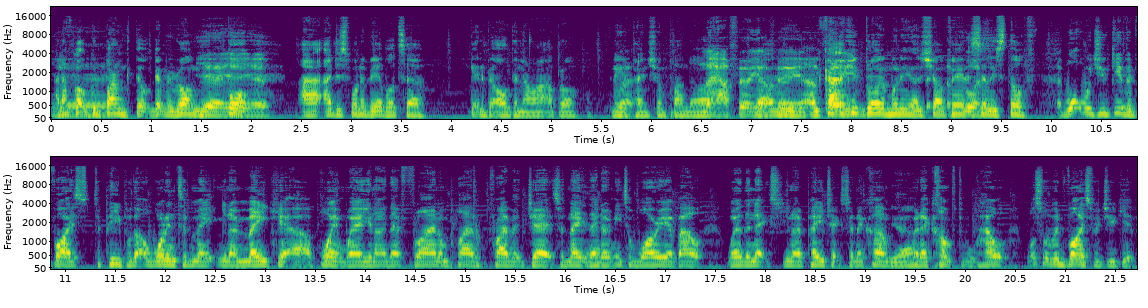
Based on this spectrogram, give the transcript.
and I've got a good bank. Don't get me wrong, Yeah, yeah, but yeah. I, I just want to be able to. Getting a bit older now, aren't I, bro? I need Right. a pension plan. Mate, I feel you, know I feel mean? you, I You can't you. keep blowing money on champagne and silly stuff. What would you give advice to people that are wanting to make, you know, make it at a point where you know they're flying on private jets and they, they don't need to worry about where the next you know paycheck's going to come, Yeah. where they're comfortable. How what sort of advice would you give?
